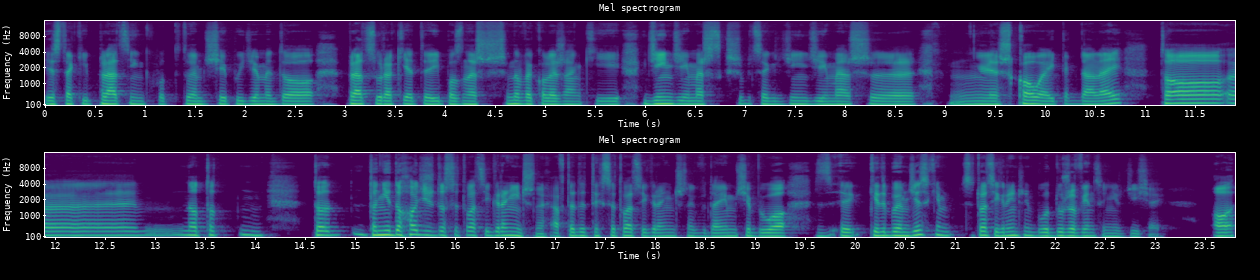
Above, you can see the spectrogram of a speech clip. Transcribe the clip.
jest taki placing pod tytułem dzisiaj pójdziemy do placu rakiety i poznasz nowe koleżanki, gdzie indziej masz skrzypce, gdzie indziej masz e, szkołę i tak dalej, to, no to, to, to nie dochodzisz do sytuacji granicznych, a wtedy tych sytuacji granicznych wydaje mi się było, kiedy byłem dzieckiem, sytuacji granicznych było dużo więcej niż dzisiaj. O,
